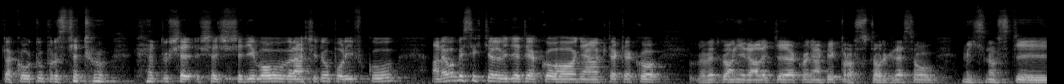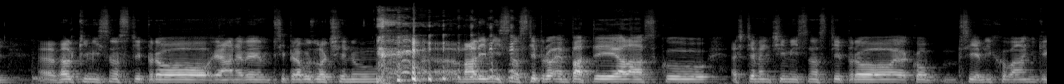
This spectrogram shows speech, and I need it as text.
takovou tu prostě tu, tu še, še, šedivou vráčitou polívku, a nebo by si chtěl vidět jako nějak tak jako ve virtuální realitě jako nějaký prostor, kde jsou místnosti, eh, velké místnosti pro, já nevím, přípravu zločinů, eh, malé místnosti pro empatii a lásku, ještě menší místnosti pro jako příjemné chování ke,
